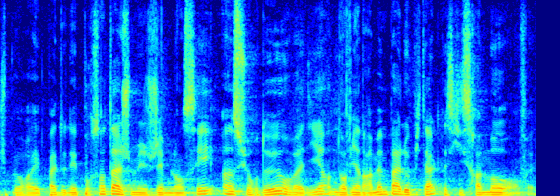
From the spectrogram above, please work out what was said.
je ne pourrais pas donner de pourcentage, mais je vais me lancer, un sur deux, on va dire, ne reviendra même pas à l'hôpital parce qu'il sera mort en fait.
